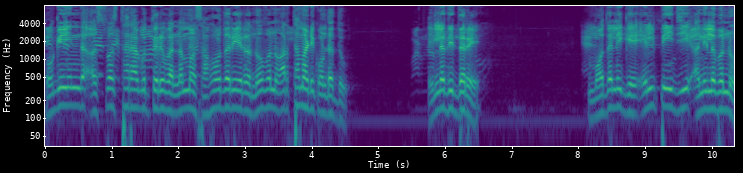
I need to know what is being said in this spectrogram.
ಹೊಗೆಯಿಂದ ಅಸ್ವಸ್ಥರಾಗುತ್ತಿರುವ ನಮ್ಮ ಸಹೋದರಿಯರ ನೋವನ್ನು ಅರ್ಥ ಮಾಡಿಕೊಂಡದ್ದು. ಇಲ್ಲದಿದ್ದರೆ ಮೊದಲಿಗೆ ಎಲ್ ಪಿ ಜಿ ಅನಿಲವನ್ನು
